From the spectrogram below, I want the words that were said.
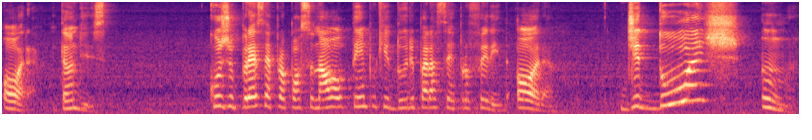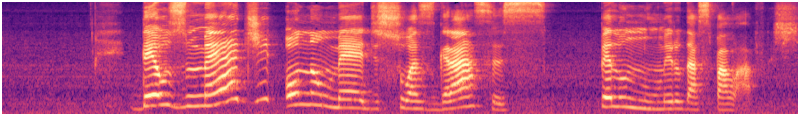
Ora, então diz, cujo preço é proporcional ao tempo que dure para ser proferida. Ora, de duas, uma. Deus mede ou não mede suas graças pelo número das palavras?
